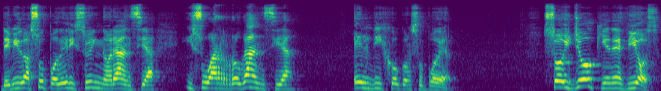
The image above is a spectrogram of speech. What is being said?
debido a su poder y su ignorancia y su arrogancia. Él dijo con su poder, soy yo quien es Dios.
